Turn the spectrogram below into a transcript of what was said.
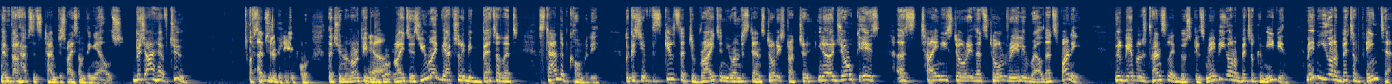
then perhaps it's time to try something else, which I have too. I've said to people that you know a lot of people yeah. who are writers, you might be actually be better at stand-up comedy because you have the skill set to write and you understand story structure. You know, a joke is a tiny story that's told really well, that's funny. You'll be able to translate those skills. Maybe you're a better comedian. Maybe you're a better painter.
